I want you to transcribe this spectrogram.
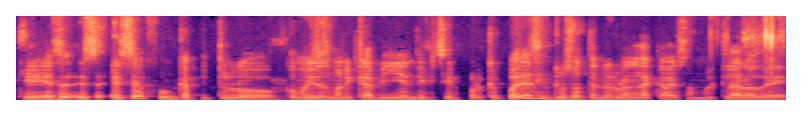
que ese, ese, ese fue un capítulo, como dices, Mónica, bien difícil, porque puedes incluso tenerlo en la cabeza muy claro de,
